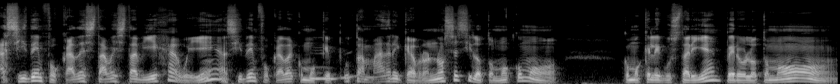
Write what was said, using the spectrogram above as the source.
así de enfocada estaba esta vieja, güey, ¿eh? Así de enfocada como que puta madre, cabrón. No sé si lo tomó como, como que le gustaría, pero lo tomó,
